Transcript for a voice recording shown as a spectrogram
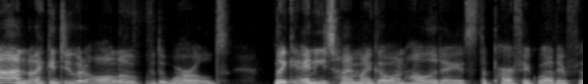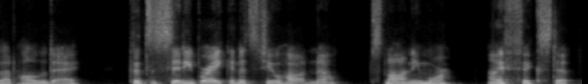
And I could do it all over the world. Like anytime I go on holiday, it's the perfect weather for that holiday. If it's a city break and it's too hot, no, it's not anymore. I fixed it.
